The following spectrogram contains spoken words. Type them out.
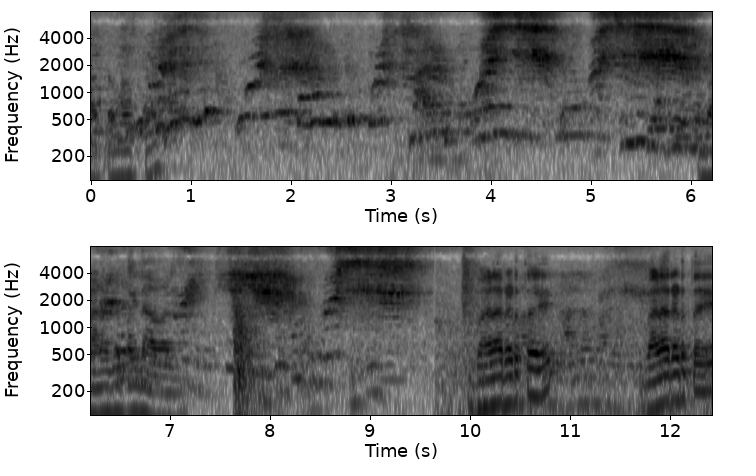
आता मस्त बाळाचा पहिला आवाज बाळा रडतोय. बाळा रडतोय.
